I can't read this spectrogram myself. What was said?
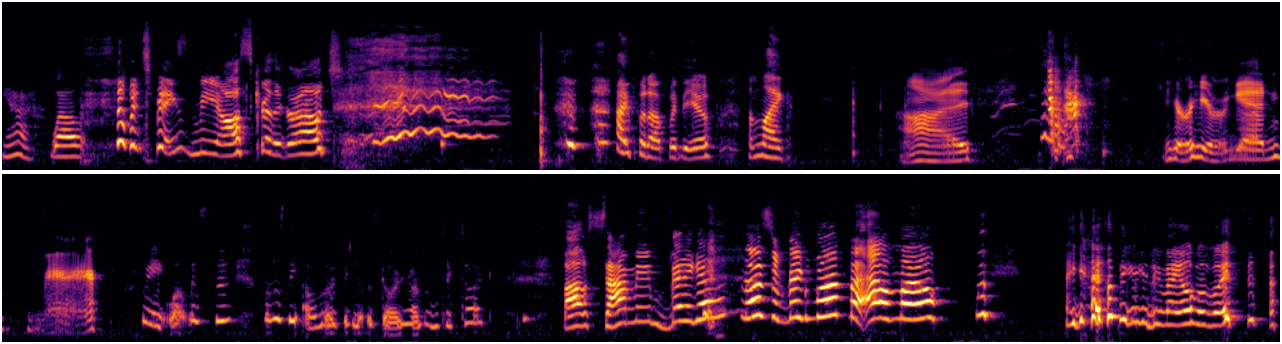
Yeah. Well, Which makes me Oscar the Grouch. I put up with you. I'm like, hi. You're here again. Wait. What was the what was the Elmo thing that was going around on TikTok? Balsamic vinegar? That's a big word for Elmo. I, I don't think I can do my Elmo voice.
